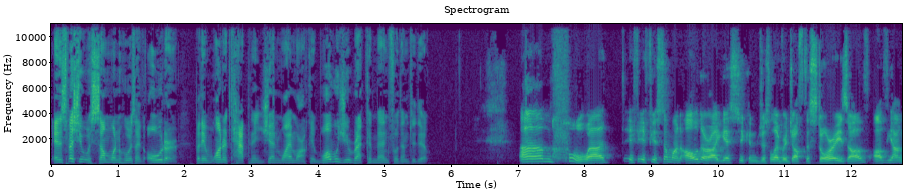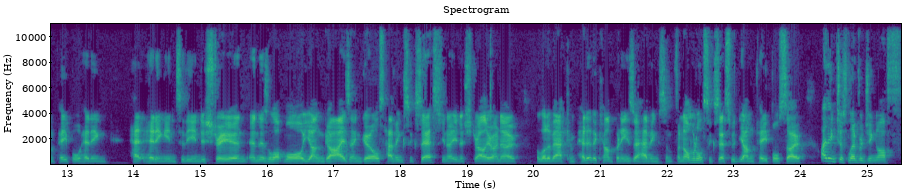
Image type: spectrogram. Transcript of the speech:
and especially with someone who is like older, but they want to tap into the Gen Y market. What would you recommend for them to do? Um, well, if if you're someone older, I guess you can just leverage off the stories of of young people heading heading into the industry, and and there's a lot more young guys and girls having success. You know, in Australia, I know a lot of our competitor companies are having some phenomenal success with young people. So I think just leveraging off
